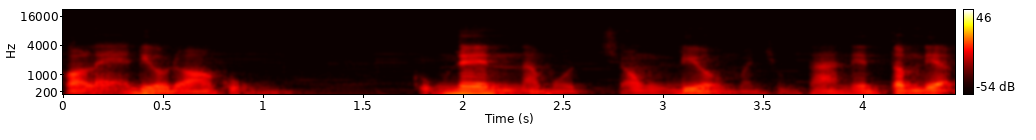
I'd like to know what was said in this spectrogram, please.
Có lẽ điều đó cũng cũng nên là một trong điều mà chúng ta nên tâm niệm.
